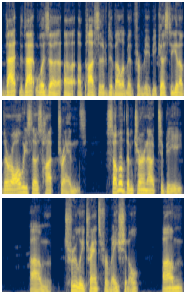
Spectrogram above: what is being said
That that was a, a, a positive development for me because you know there are always those hot trends. Some of them turn out to be um, truly transformational. Um,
